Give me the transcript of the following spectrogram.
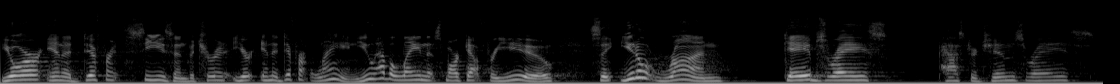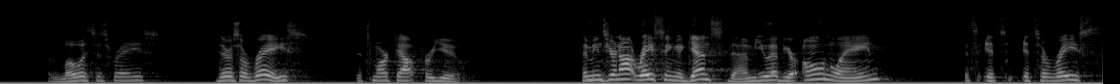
you're in a different season, but you're in, you're in a different lane. You have a lane that's marked out for you, so you don't run Gabe's race, Pastor Jim's race, or Lois's race. There's a race that's marked out for you. That means you're not racing against them. You have your own lane. It's, it's, it's a race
